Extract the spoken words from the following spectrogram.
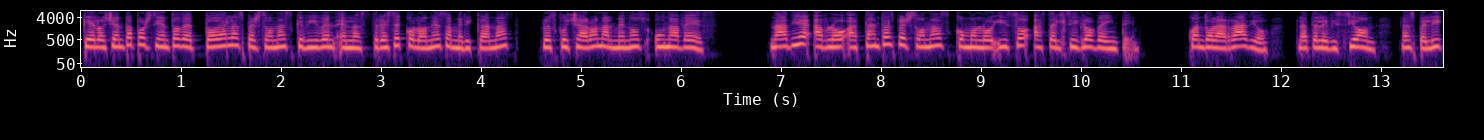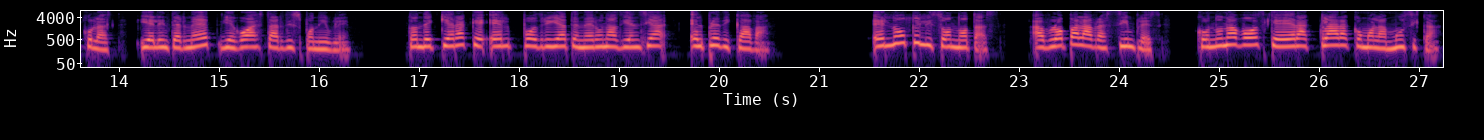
que el 80% de todas las personas que viven en las 13 colonias americanas lo escucharon al menos una vez. Nadie habló a tantas personas como lo hizo hasta el siglo XX, cuando la radio, la televisión, las películas y el Internet llegó a estar disponible. Donde quiera que él podría tener una audiencia, él predicaba. Él no utilizó notas, habló palabras simples con una voz que era clara como la música.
